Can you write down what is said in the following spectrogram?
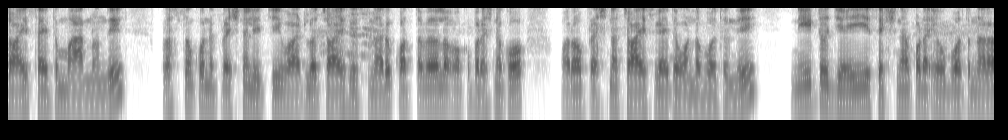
చాయిస్ అయితే మారనుంది. ప్రస్తుతం కొన్ని ప్రశ్నలు ఇచ్చి వాటిలో చాయిస్ ఇస్తున్నారు. కొత్త వేళలో ఒక ప్రశ్నకు మరో ప్రశ్న చాయిస్గా అయితే ఉండబోతుంది. నీటు జేఈ శిక్షణ కూడా ఇవ్వబోతున్నారు.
